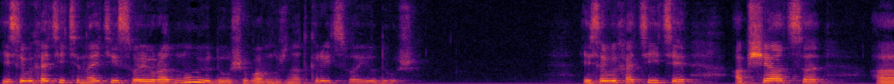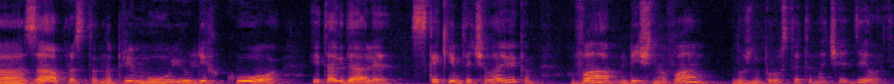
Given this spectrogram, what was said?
Если вы хотите найти свою родную душу, вам нужно открыть свою душу. Если вы хотите общаться э, запросто, напрямую, легко и так далее с каким-то человеком, вам, лично вам, нужно просто это начать делать.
